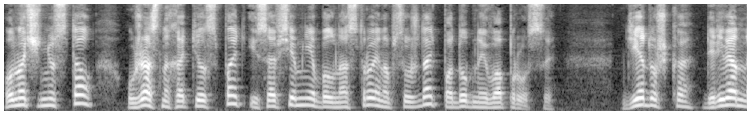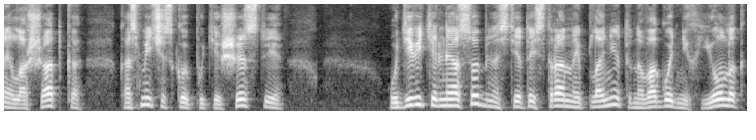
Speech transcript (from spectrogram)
Он очень устал, ужасно хотел спать и совсем не был настроен обсуждать подобные вопросы. Дедушка, деревянная лошадка, космическое путешествие, удивительные особенности этой странной планеты новогодних елок.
